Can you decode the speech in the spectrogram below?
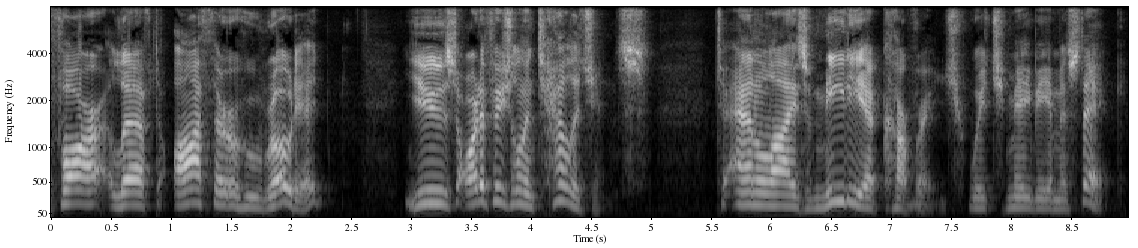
far left author who wrote it used artificial intelligence to analyze media coverage, which may be a mistake.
